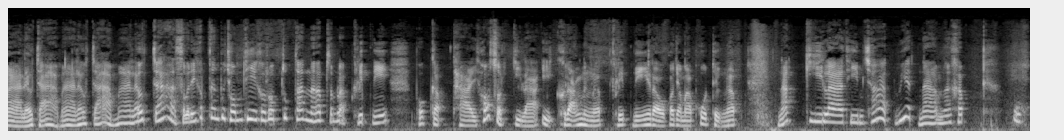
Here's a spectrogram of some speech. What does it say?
มาแล้วจ้ามาแล้วจ้ามาแล้วจ้า สวัสดีครับท่านผู้ชมที่เคารพทุกท่านนะครับสำหรับคลิปนี้พบกับถ่ายทอดสดกีฬาอีกครั้งหนึ่งนะครับ คลิปนี้เราก็จะมาพูดถึงนะครับ นักกีฬาทีมชาติเวียดนามนะครับโอ้โห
